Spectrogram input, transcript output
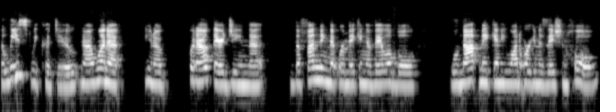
the least we could do. Now I want to, you know, put out there, Jeanne, that the funding that we're making available will not make any one organization whole.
